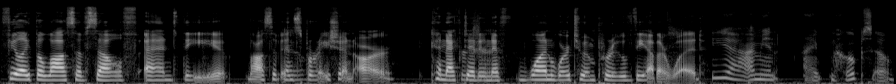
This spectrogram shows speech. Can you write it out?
feel like the loss of self and the loss of inspiration are connected sure. and if one were to improve the other would? Yeah, I mean, I hope so.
